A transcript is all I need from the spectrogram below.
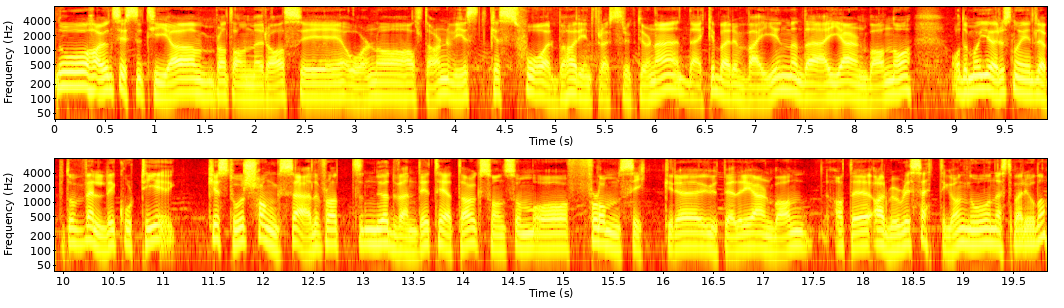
Nå har jo den siste tida, bl.a. med ras i Ålen og Haltdalen, vist hvor sårbar infrastrukturen er. Det er ikke bare veien, men det er jernbanen òg. Og det må gjøres noe i løpet av veldig kort tid. Hvor stor sjanse er det for at nødvendige tiltak, sånn som å flomsikre, utbedre jernbanen, at det arbeidet blir satt i gang nå neste periode?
